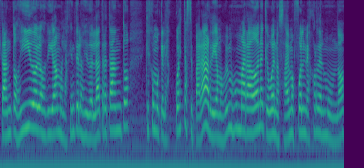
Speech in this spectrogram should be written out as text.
tantos ídolos, digamos, la gente los idolatra tanto, que es como que les cuesta separar, digamos. Vemos un Maradona que, bueno, sabemos fue el mejor del mundo,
